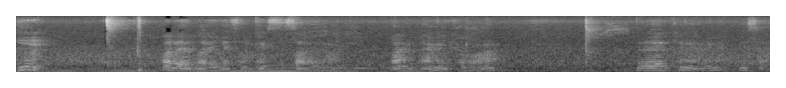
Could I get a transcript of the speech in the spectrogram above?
Hmm. I better bloody get some exercise on. I'm having a come on, this one.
